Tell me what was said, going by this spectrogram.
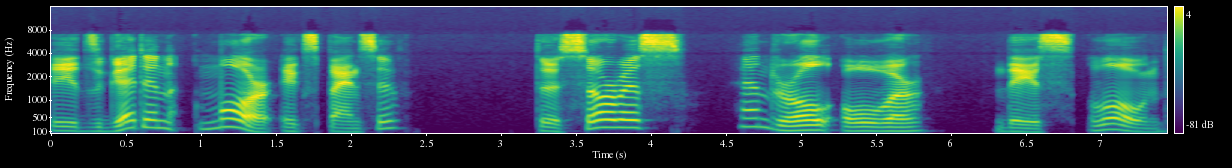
It's getting more expensive to service and roll over this loan.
